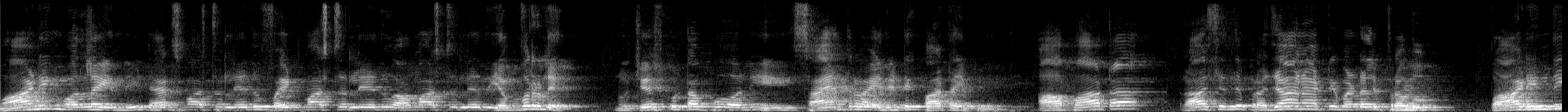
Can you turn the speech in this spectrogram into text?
మార్నింగ్ మొదలైంది డ్యాన్స్ మాస్టర్ లేదు ఫైట్ మాస్టర్ లేదు ఆ మాస్టర్ లేదు ఎవ్వరు లేరు. నువ్వు చేసుకుంటా పో అని సాయంత్రం ఐదింటికి పాట అయిపోయింది. ఆ పాట రాసింది ప్రజానాట్య మండలి ప్రభు. పాడింది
